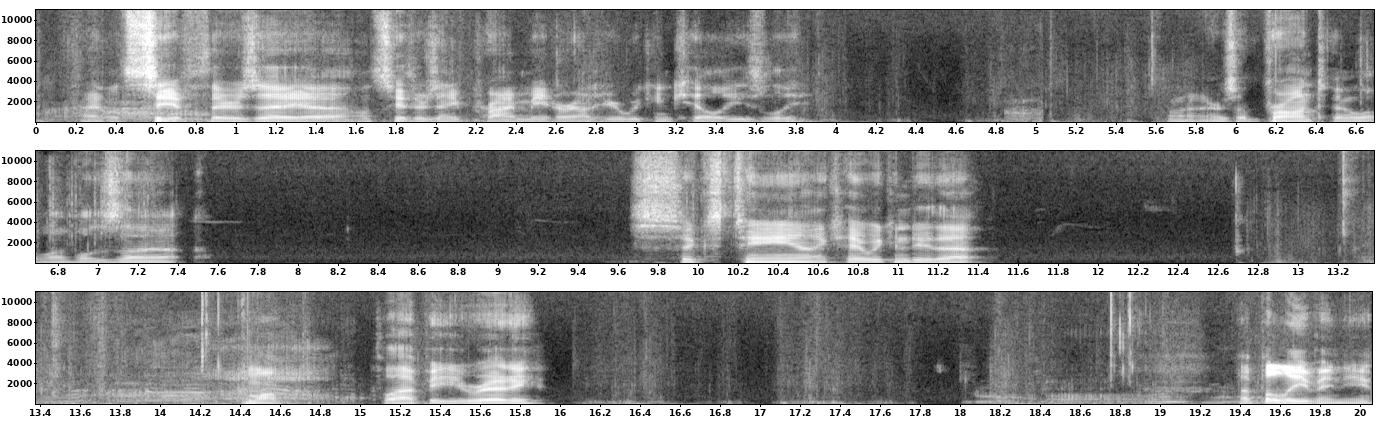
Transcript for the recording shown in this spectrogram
All right, let's see if there's a uh, let's see if there's any prime meat around here we can kill easily. There's a Bronto. What level is that? 16. Okay, we can do that. Come on, Flappy, you ready? I believe in you.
